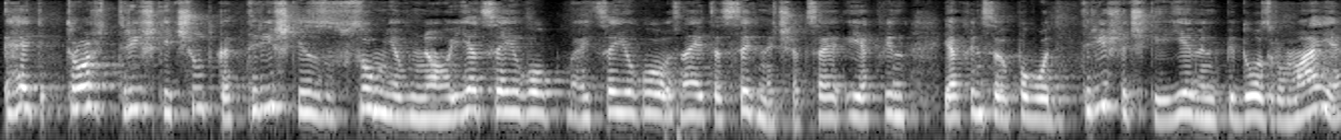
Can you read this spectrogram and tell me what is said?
геть трош, трішки чутка, трішки сумнів в нього. Є це його, це його, знаєте, сигнича. Це як він, як він себе поводить. Трішечки є, він підозру має,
